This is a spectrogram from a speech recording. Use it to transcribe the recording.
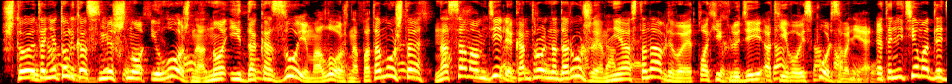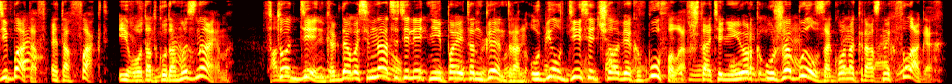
что это не только смешно и ложно, но и доказуемо ложно, потому что на самом деле контроль над оружием не останавливает плохих людей от его использования. Это не тема для дебатов, это факт. И вот откуда мы знаем. В тот день, когда 18-летний Пейтон Гендрон убил 10 человек в Буффало, в штате Нью-Йорк уже был закон о красных флагах.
